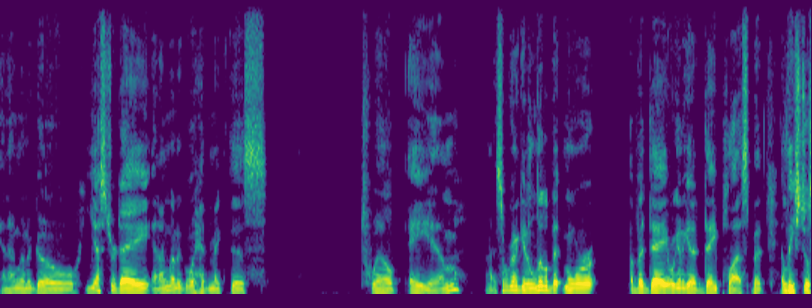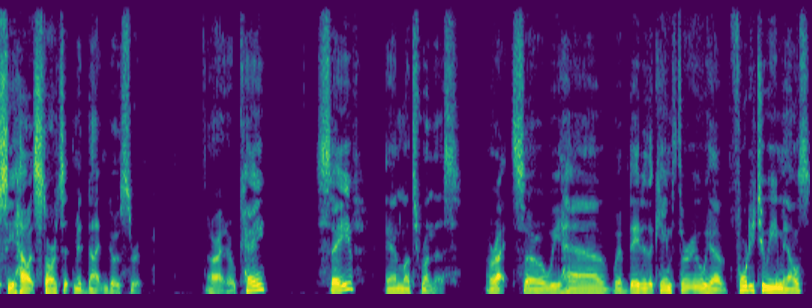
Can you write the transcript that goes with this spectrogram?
And I'm going to go yesterday and I'm going to go ahead and make this 12 a.m. All right, so we're going to get a little bit more of a day. We're going to get a day plus, but at least you'll see how it starts at midnight and goes through. All right, okay save, and let's run this. All right, so we have we have data that came through. We have 42 emails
